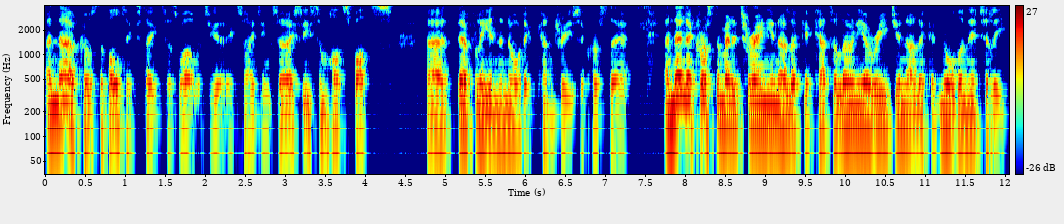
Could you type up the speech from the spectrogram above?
and now of course the Baltic states as well, which is exciting. So I see some hotspots uh, definitely in the Nordic countries across there. And then across the Mediterranean, I look at Catalonia region, I look at northern Italy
